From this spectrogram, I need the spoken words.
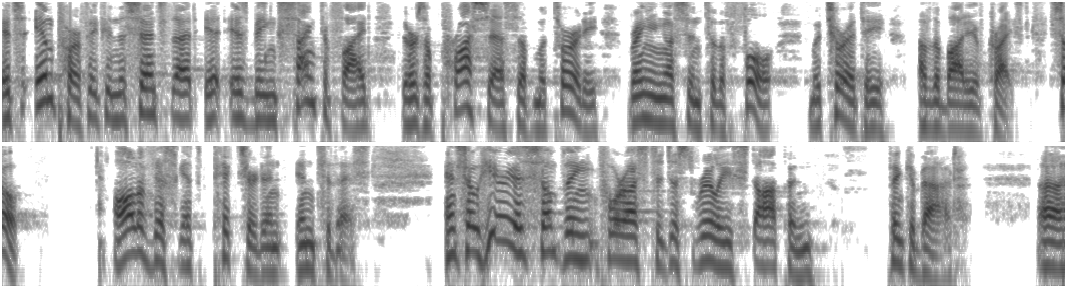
It's imperfect in the sense that it is being sanctified. There's a process of maturity bringing us into the full maturity of the body of Christ. So, all of this gets pictured in, into this. And so here is something for us to just really stop and think about. Uh,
